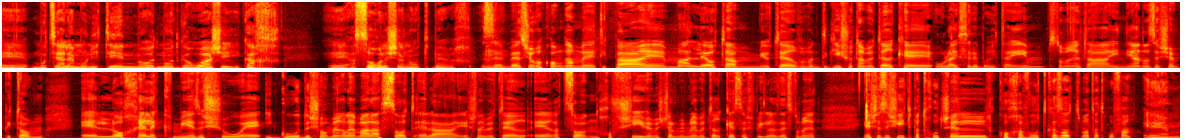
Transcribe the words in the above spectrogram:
אה, מוציאה להם מוניטין מאוד מאוד גרוע, שייקח... אה, עשור לשנות בערך. זה באיזשהו מקום גם אה, טיפה אה, מעלה אותם יותר ומדגיש אותם יותר כאולי סלבריטאים? זאת אומרת, העניין הזה שהם פתאום לא חלק מאיזשהו איגוד שאומר להם מה לעשות, אלא יש להם יותר רצון חופשי ומשלמים להם יותר כסף בגלל זה. זאת אומרת, יש איזושהי התפתחות של כוכבות כזאת מאותה תקופה? אמ,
